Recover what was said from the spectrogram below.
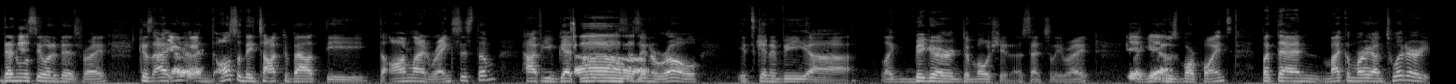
then we'll see what it is, right? Because I yeah, right. also they talked about the the online rank system. How if you get three uh, losses in a row, it's gonna be uh like bigger demotion essentially, right? Like you yeah. lose more points. But then Michael Murray on Twitter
